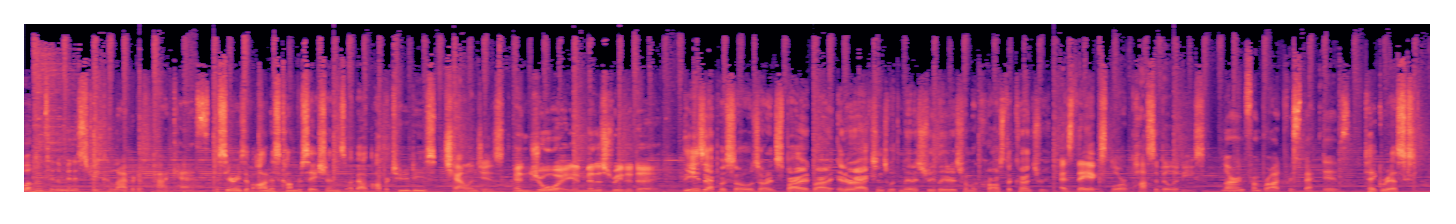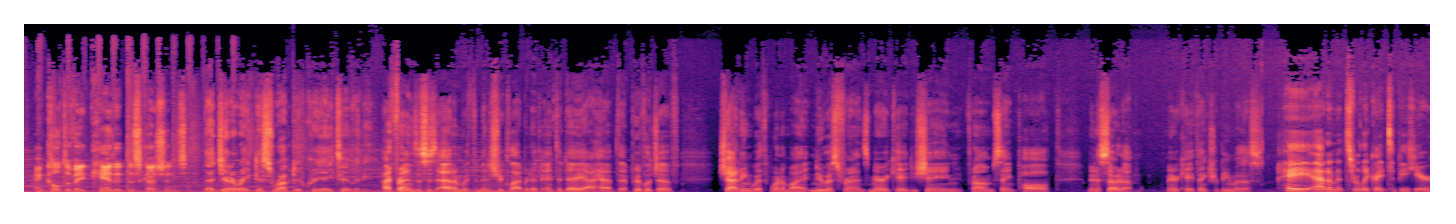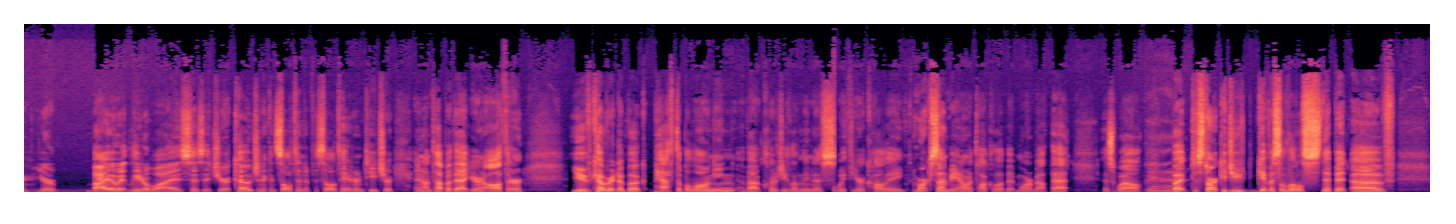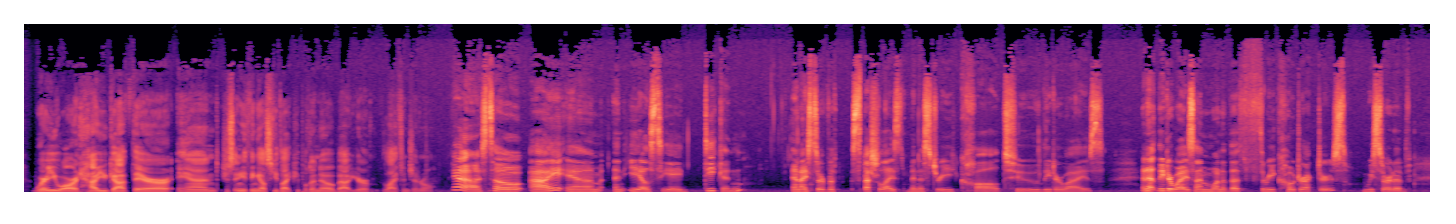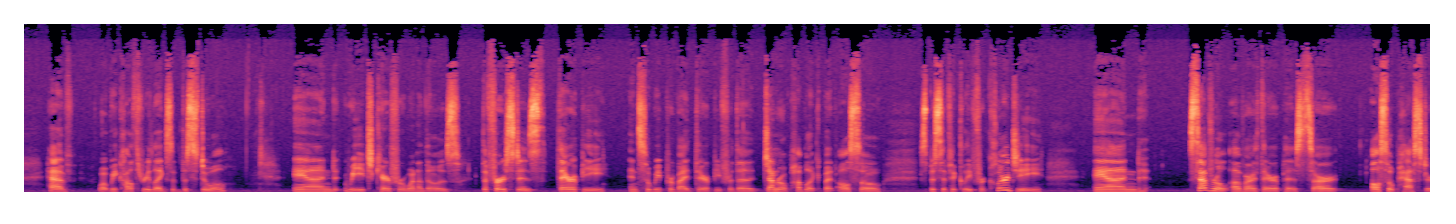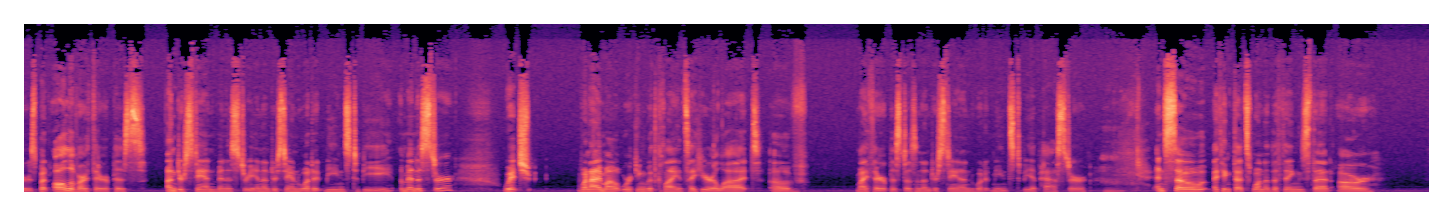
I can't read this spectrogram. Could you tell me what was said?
Welcome to the Ministry Collaborative Podcast, a series of honest conversations about opportunities, challenges, and joy in ministry today. These episodes are inspired by interactions with ministry leaders from across the country as they explore possibilities, learn from broad perspectives, take risks, and cultivate candid discussions that generate disruptive creativity. Hi, friends. This is Adam with the Ministry Collaborative, and today I have the privilege of chatting with one of my newest friends, Mary Kay DuChene from St. Paul, Minnesota. Mary Kay, thanks for being with us. Hey, Adam. It's really great to be here. Your bio at LeaderWise says that you're a coach and a consultant, a facilitator, and a teacher. And on top of that, you're an author. You've co-written a book, Path to Belonging, about clergy loneliness with your colleague Mark Sundby, and I want to talk a little bit more about that as well. Yeah. But to start, could you give us a little snippet of where you are and how you got there, and just anything else you'd like people to know about your life in general. Yeah, so I am an ELCA deacon, and I serve a specialized ministry called to LeaderWise. And at LeaderWise, I'm one of the three co directors. We sort of have what we call three legs of the stool, and we each care for one of those. The first is therapy, and so we provide therapy for the general public, but also specifically for clergy. And several of our therapists are also pastors, but all of our therapists understand ministry and understand what it means to be a minister, which when I'm out working with clients, I hear a lot of my therapist doesn't understand what it means to be a pastor. Mm. And so I think that's one of the things that our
